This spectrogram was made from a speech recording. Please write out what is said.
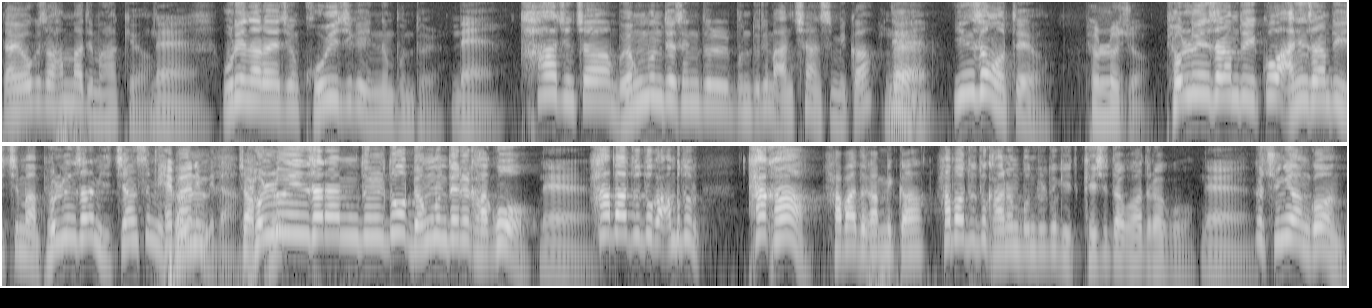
내가 여기서 한 마디만 할게요. 네. 우리나라에 지금 고위직에 있는 분들 네. 다 진짜 명문대생들 분들이 많지 않습니까? 네. 인성 어때요? 별로죠. 별로인 사람도 있고 아닌 사람도 있지만 별로인 사람 있지 않습니까? 태반입니다. 자, 별로인 사람들도 명문대를 가고 네. 하버드도 가- 아무도 다 가. 하바드 갑니까? 하버드도 가는 분들도 기- 계시다고 하더라고. 네. 그러니까 중요한 건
